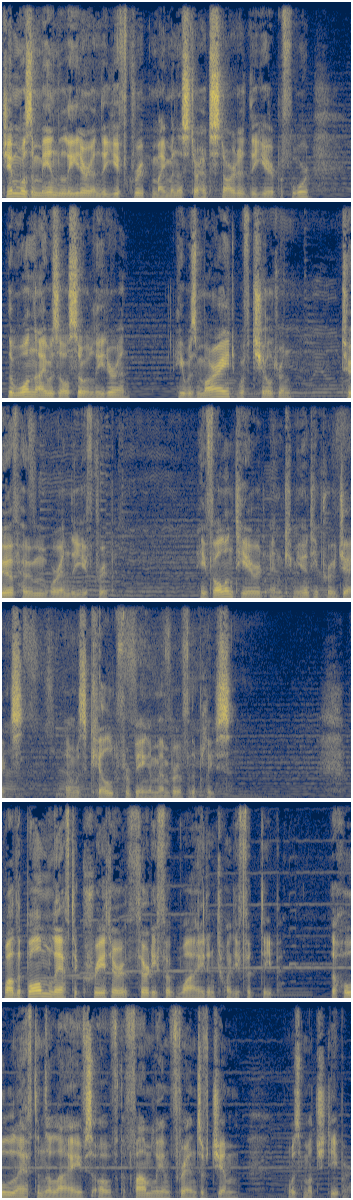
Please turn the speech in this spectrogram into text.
Jim was the main leader in the youth group my minister had started the year before, the one I was also a leader in. He was married with children, two of whom were in the youth group. He volunteered in community projects and was killed for being a member of the police. While the bomb left a crater 30 foot wide and 20 foot deep, the hole left in the lives of the family and friends of Jim was much deeper.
